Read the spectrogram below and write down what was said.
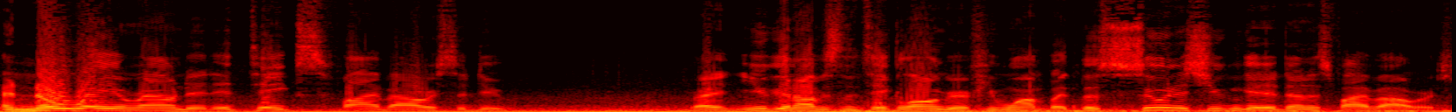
and no way around it, it takes five hours to do right? You can obviously take longer if you want, but the soonest you can get it done is five hours.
